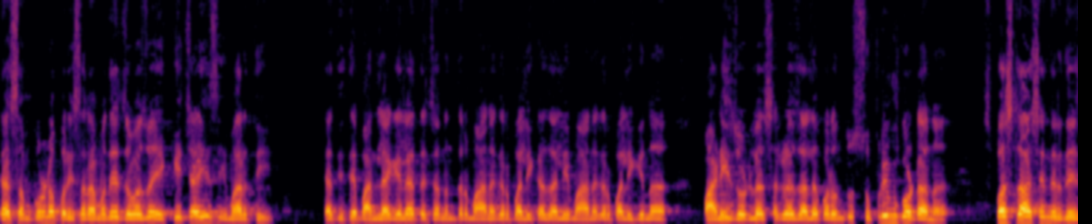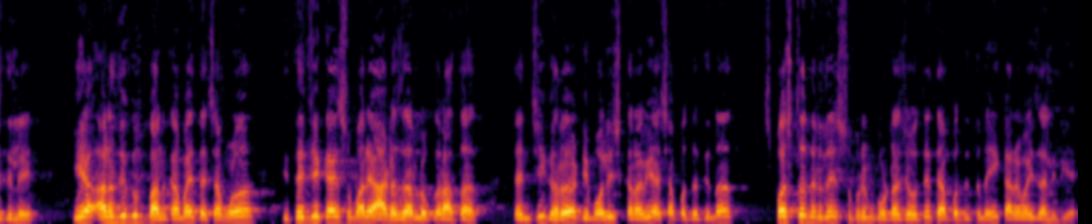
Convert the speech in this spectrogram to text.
त्या संपूर्ण परिसरामध्ये जवळजवळ एक्केचाळीस इमारती त्या तिथे बांधल्या गेल्या. त्याच्यानंतर महानगरपालिका झाली. महानगरपालिकेनं पाणी जोडलं सगळं झालं परंतु सुप्रीम कोर्टानं स्पष्ट असे निर्देश दिले हे अनधिकृत बांधकाम आहे. त्याच्यामुळं तिथे जे काही सुमारे आठ हजार लोक राहतात त्यांची घरं डिमॉलिश करावी अशा पद्धतीनं स्पष्ट निर्देश सुप्रीम कोर्टाचे होते. त्या पद्धतीने ही कारवाई झालेली आहे.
